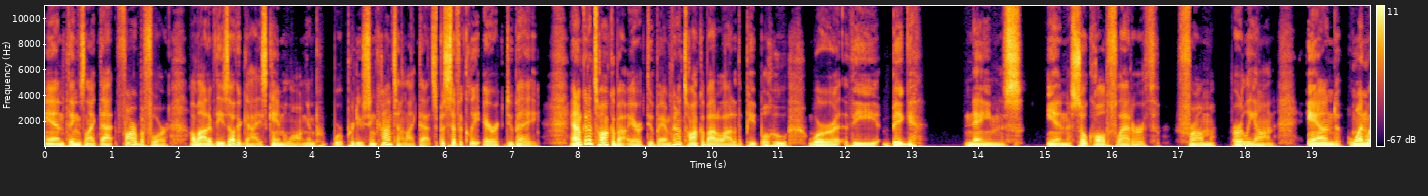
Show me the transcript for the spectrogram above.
and things like that far before a lot of these other guys came along and pr- were producing content like that, specifically Eric Dubay. And I'm going to talk about Eric Dubay. I'm going to talk about a lot of the people who were the big names in so called flat earth from early on. And when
